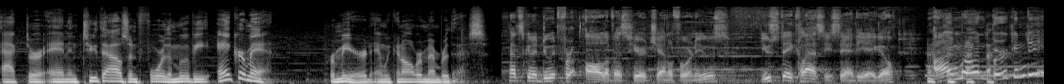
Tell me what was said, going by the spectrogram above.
actor. And in 2004, the movie Anchorman premiered, and we can all remember this. That's going to do it for all of us here at Channel 4 News. You stay classy, San Diego. I'm Ron Burgundy.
